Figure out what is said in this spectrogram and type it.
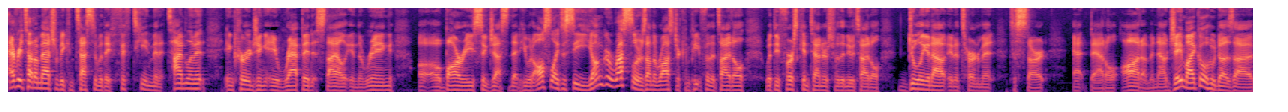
Every title match will be contested with a 15 minute time limit, encouraging a rapid style in the ring. Uh, Ohbari suggested that he would also like to see younger wrestlers on the roster compete for the title, with the first contenders for the new title dueling it out in a tournament to start at Battle Autumn. And now Jay Michael, who does uh,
